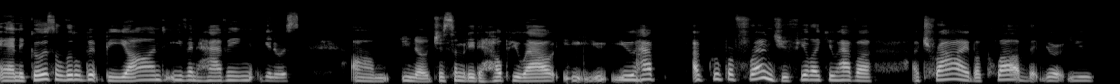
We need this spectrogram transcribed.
and it goes a little bit beyond even having you know um, you know just somebody to help you out. You, you you have a group of friends. You feel like you have a a tribe a club that you're you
